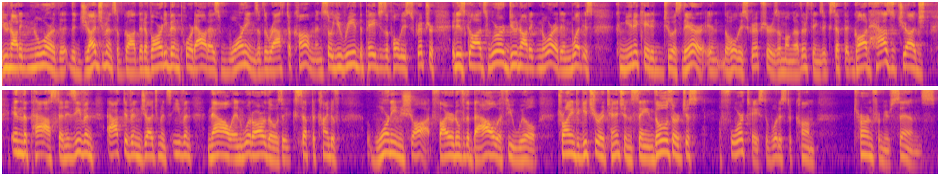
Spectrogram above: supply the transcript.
Do not ignore the, the judgments of God that have already been poured out as warnings of the wrath to come. And so you read the pages of Holy Scripture. It is God's word. Do not ignore it. And what is communicated to us there in the Holy Scriptures, among other things, except that God has judged in the past and is even active in judgments even now. And what are those except a kind of warning shot fired over the bow, if you will, trying to get your attention, saying, Those are just a foretaste of what is to come. Turn from your sins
